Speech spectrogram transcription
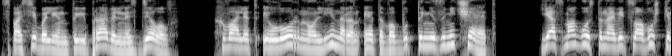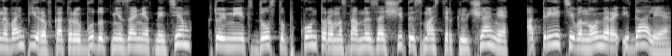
Спасибо, Лин, ты правильно сделал. Хвалит и Лор, но Линорен этого будто не замечает. Я смогу установить ловушки на вампиров, которые будут незаметны тем, кто имеет доступ к контурам основной защиты с мастер-ключами от третьего номера и далее.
